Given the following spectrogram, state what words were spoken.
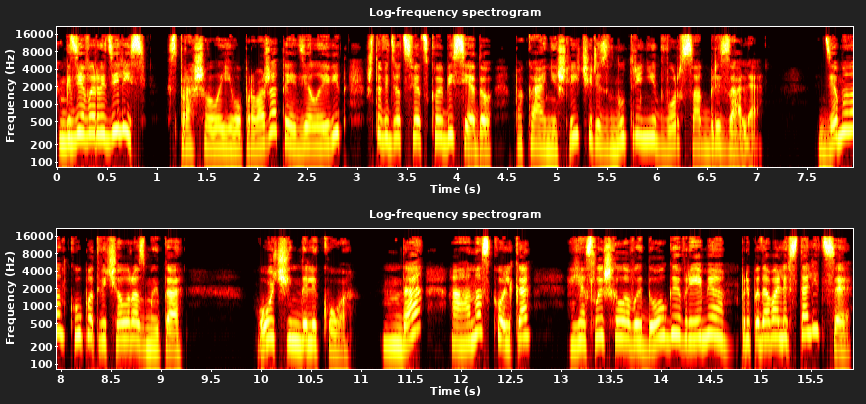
«Где вы родились?» — спрашивала его провожатая, делая вид, что ведет светскую беседу, пока они шли через внутренний двор сад Бризаля. Демон Инкуб отвечал размыто. «Очень далеко». «Да? А насколько? Я слышала, вы долгое время преподавали в столице».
